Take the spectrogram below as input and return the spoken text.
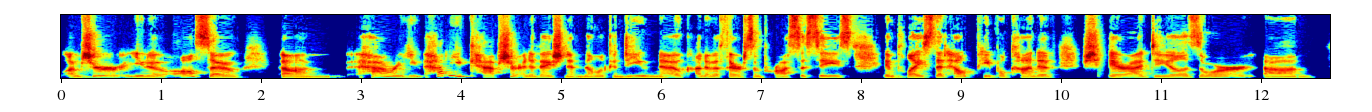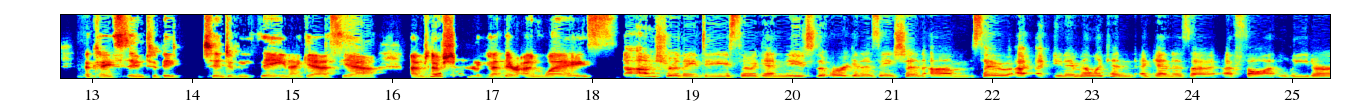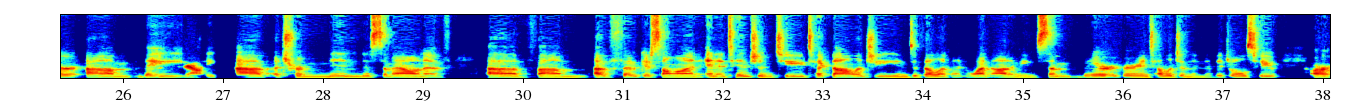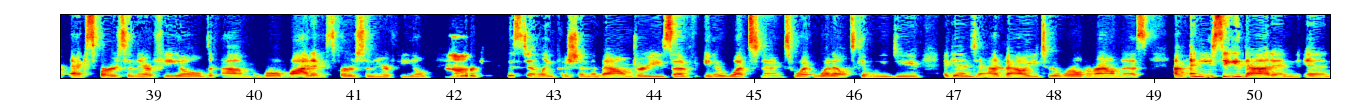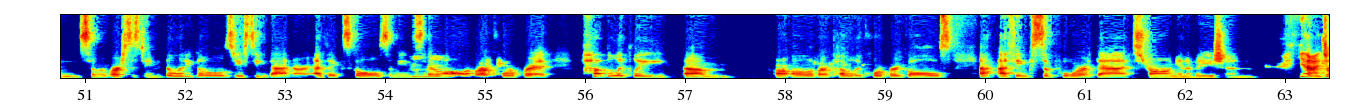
I'm sure, you know, also, um, how are you, how do you capture innovation at Milliken? Do you know kind of if there are some processes in place that help people kind of share ideas or, um, okay, soon to be soon to be seen, I guess. Yeah. I'm, yeah. I'm sure they have their own ways. I'm sure they do. So again, new to the organization. Um, so I, you know, Milliken again is a, a thought leader. Um, they, yeah. they have a tremendous amount of of um, of focus on and attention to technology and development and whatnot. I mean, some very very intelligent individuals who are experts in their field, um, worldwide experts in their field, huh consistently pushing the boundaries of you know what's next? What what else can we do again to add value to the world around us? Um, and you see that in in some of our sustainability goals. You see that in our ethics goals. I mean mm-hmm. so all of our corporate publicly um, all of our public corporate goals I, I think support that strong innovation yeah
